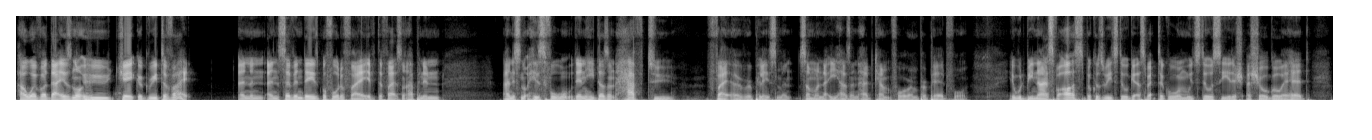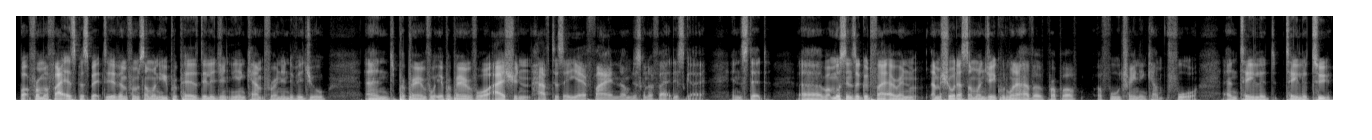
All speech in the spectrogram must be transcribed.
However, that is not who Jake agreed to fight and then and seven days before the fight, if the fight's not happening and it's not his fault, then he doesn't have to fight a replacement, someone that he hasn't had camp for and prepared for. It would be nice for us because we'd still get a spectacle and we'd still see a show go ahead. But from a fighter's perspective and from someone who prepares diligently in camp for an individual and preparing for what you're preparing for, I shouldn't have to say, yeah, fine, I'm just going to fight this guy instead. Uh, but Muslim's a good fighter, and I'm sure that's someone Jake would want to have a proper, a full training camp for, and tailored, tailored to,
